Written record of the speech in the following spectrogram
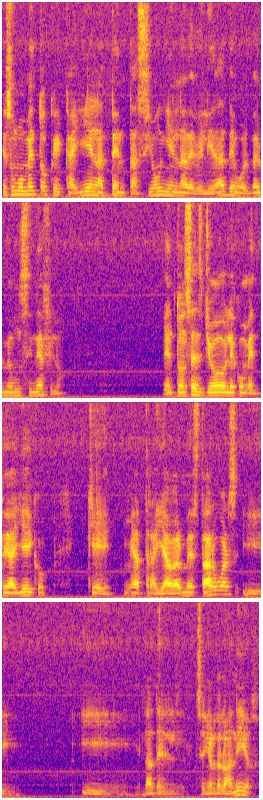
es un momento que caí en la tentación y en la debilidad de volverme un cinéfilo. Entonces yo le comenté a Jacob que me atraía a verme Star Wars y, y la del Señor de los Anillos.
